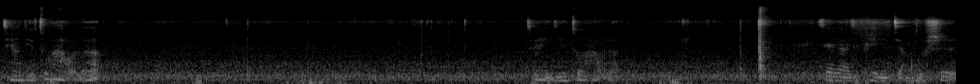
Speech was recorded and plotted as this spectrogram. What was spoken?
这样就做好了。这样已经做好了，现在就可以讲故事。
